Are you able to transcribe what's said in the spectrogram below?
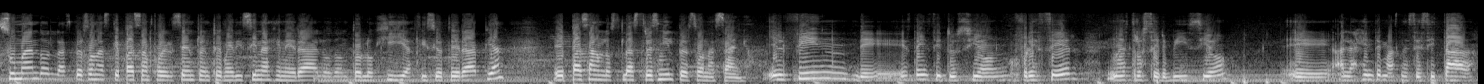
Sumando las personas que pasan por el centro entre medicina general, odontología, fisioterapia, eh, pasan las 3.000 personas año. El fin de esta institución, ofrecer nuestro servicio eh, a la gente más necesitada.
